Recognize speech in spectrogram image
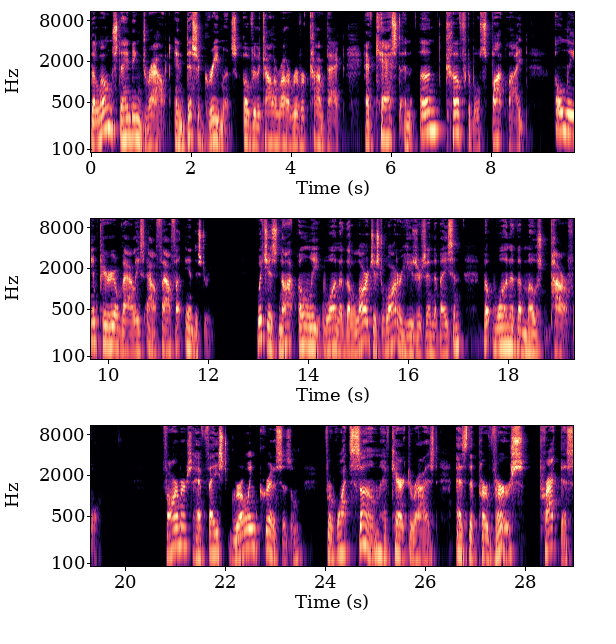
The long-standing drought and disagreements over the Colorado River Compact have cast an uncomfortable spotlight on the Imperial Valley's alfalfa industry, which is not only one of the largest water users in the basin, but one of the most powerful. Farmers have faced growing criticism for what some have characterized as the perverse practice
